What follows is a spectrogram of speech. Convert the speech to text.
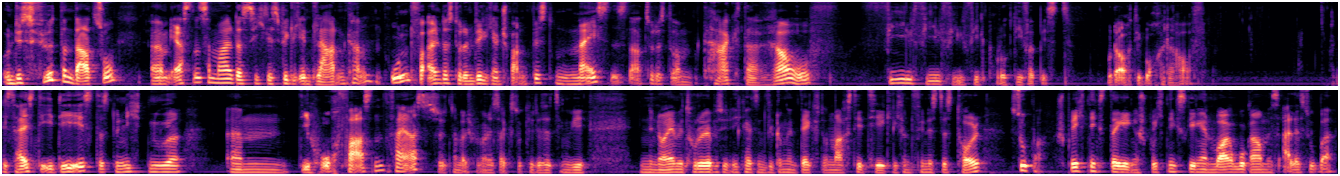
Und das führt dann dazu, ähm, erstens einmal, dass sich das wirklich entladen kann und vor allem, dass du dann wirklich entspannt bist und meistens dazu, dass du am Tag darauf viel, viel, viel, viel produktiver bist. Oder auch die Woche darauf. Das heißt, die Idee ist, dass du nicht nur ähm, die Hochphasen feierst, also zum Beispiel, wenn du sagst, okay, das ist jetzt irgendwie eine neue Methode der Persönlichkeitsentwicklung entdeckt und machst die täglich und findest das toll, super, spricht nichts dagegen, spricht nichts gegen ein Morgenprogramm, ist alles super,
